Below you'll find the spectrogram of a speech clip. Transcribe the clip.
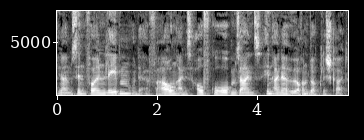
in einem sinnvollen Leben und der Erfahrung eines Aufgehobenseins in einer höheren Wirklichkeit.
